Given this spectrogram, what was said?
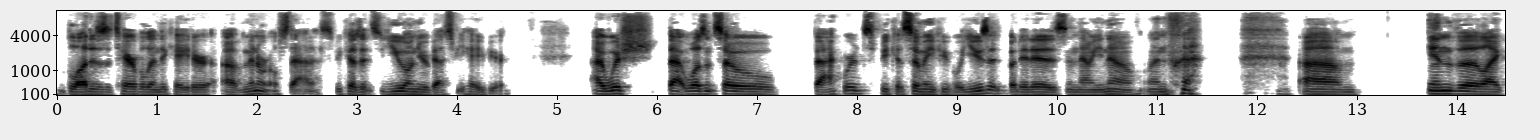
Blood is a terrible indicator of mineral status because it's you on your best behavior. I wish that wasn't so backwards because so many people use it, but it is, and now you know. And um, in the like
